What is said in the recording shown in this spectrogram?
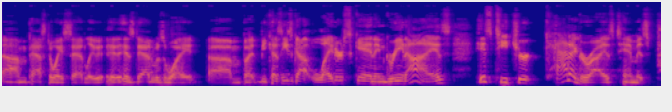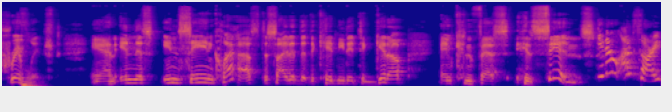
um, passed away sadly. His dad was white, um, but because he's got lighter skin and green eyes, his teacher categorized him as privileged and in this insane class decided that the kid needed to get up and confess his sins. You know, I'm sorry.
